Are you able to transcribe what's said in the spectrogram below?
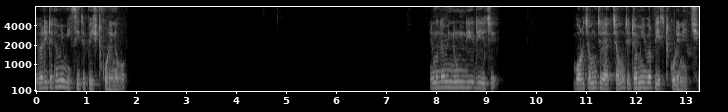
এবার এটাকে আমি মিক্সিতে পেস্ট করে নেব। এর মধ্যে আমি নুন দিয়ে দিয়েছি। বড় চামচের এক চামচ, এটা আমি এবার পেস্ট করে নিচ্ছি।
